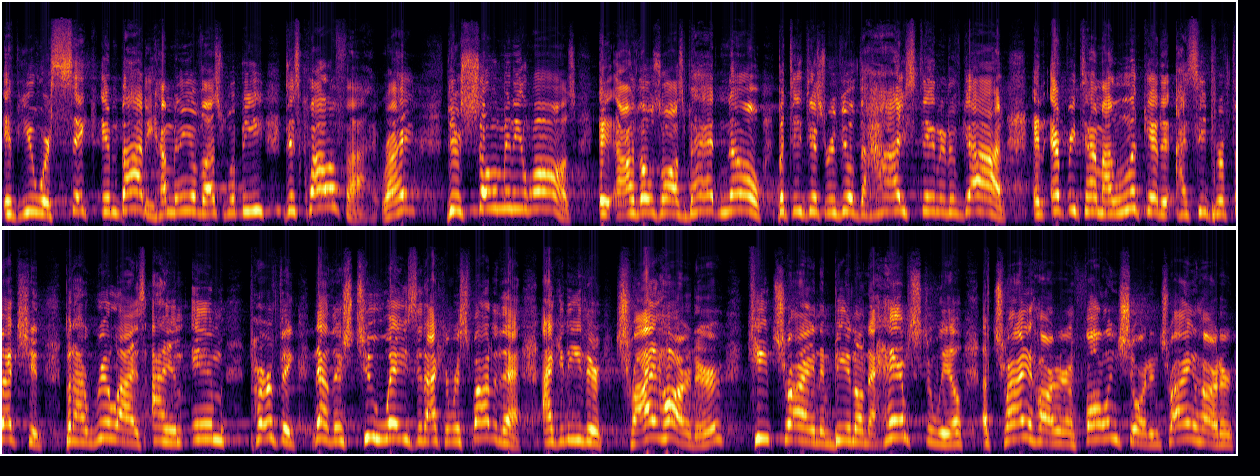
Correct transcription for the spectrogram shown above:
if you were sick in body. How many of us would be disqualified, right? There's so many laws. Eh, are those laws bad? No, but they just reveal the high standard of God. And every time I look at it, I see perfection, but I realize I am imperfect. Now, there's two ways that I can respond to that. I can either try harder, keep trying and being on the hamster wheel of trying harder and falling short and trying harder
